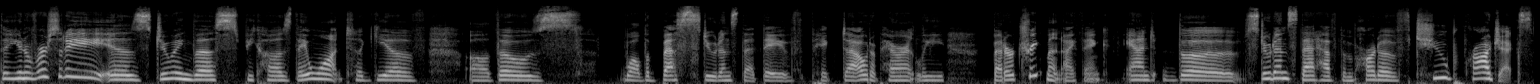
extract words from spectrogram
The university is doing this because they want to give uh, those, well, the best students that they've picked out, apparently, better treatment, I think. And the students that have been part of two projects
